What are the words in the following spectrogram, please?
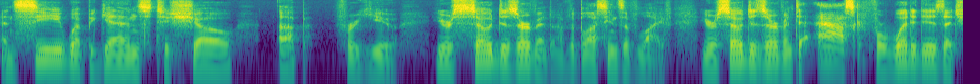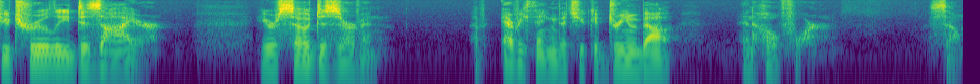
and see what begins to show up for you. You're so deserving of the blessings of life. You're so deserving to ask for what it is that you truly desire. You're so deserving of everything that you could dream about and hope for. So,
